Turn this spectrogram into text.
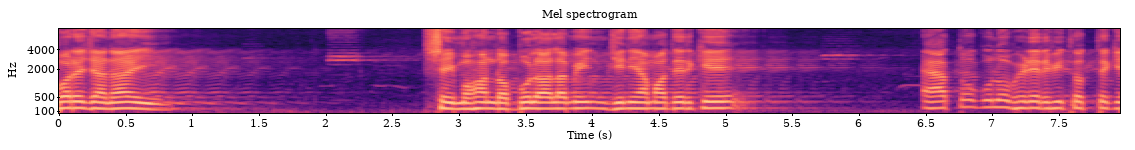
পরে জানাই, সেই মহান রব্বুল আলমিন যিনি আমাদেরকে এতগুলো ভিড়ের ভিতর থেকে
